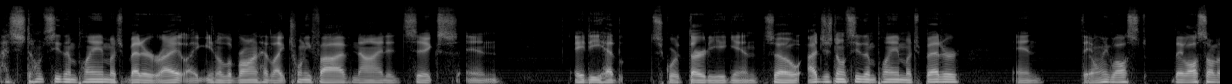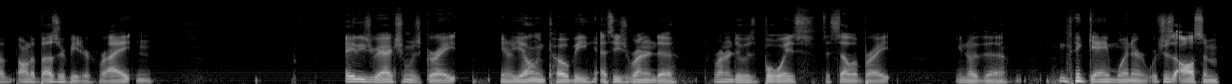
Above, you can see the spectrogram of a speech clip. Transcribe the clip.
I just don't see them playing much better, right? Like you know, LeBron had like twenty five, nine, and six, and AD had scored 30 again. So I just don't see them playing much better, and they only lost. They lost on a on a buzzer beater, right? And AD's reaction was great. You know, yelling Kobe as he's running to running to his boys to celebrate. You know the the game winner, which is awesome.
